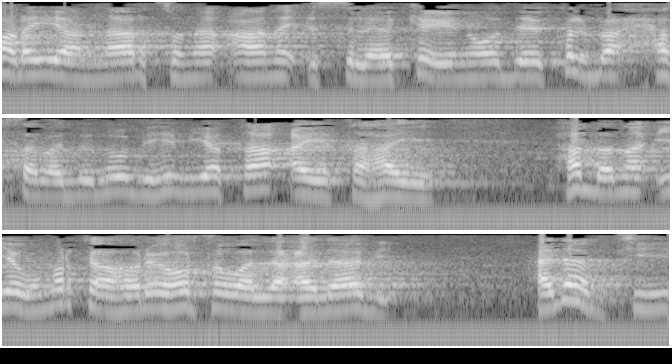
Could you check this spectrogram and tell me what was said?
hadhayaan naartuna aanay isleekayn oo dee kolba xasaba dunuubihim iyo taa ay tahay. Haddana iyagu markaa hore horta waa la cadaabi. Cadaabkii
